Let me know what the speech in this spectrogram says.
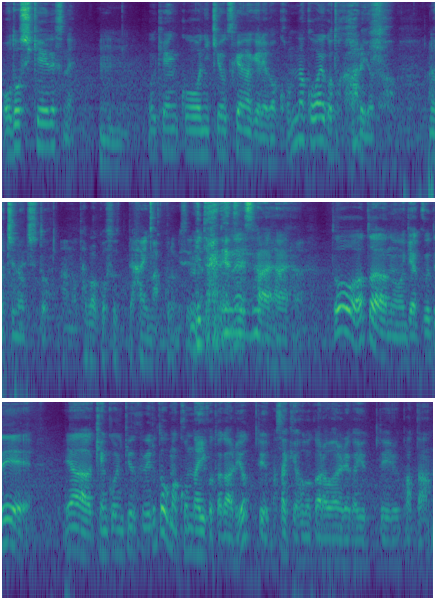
脅し系ですね。うん。健康に気をつけなければこんな怖いことがあるよと。後々と。あのタバコ吸って肺真っ黒見せる。みたいなやつです。ねはいはいはい。とあとはあの逆でいや健康に気をつけると、まあ、こんないいことがあるよっていう、まあ、先ほどから我々が言っているパターン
